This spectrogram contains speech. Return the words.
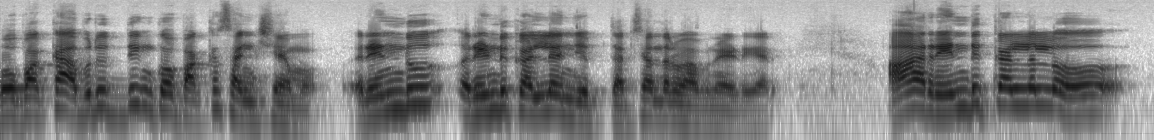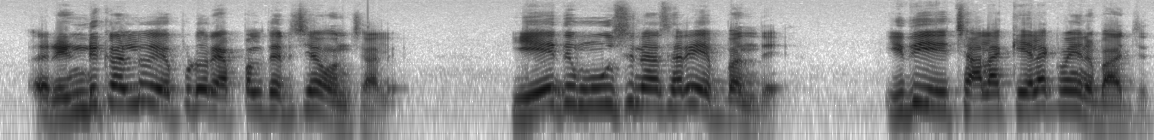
ఓ పక్క అభివృద్ధి ఇంకో పక్క సంక్షేమం. రెండు రెండు కళ్ళు అని చెప్తారు చంద్రబాబు నాయుడు గారు. ఆ రెండు కళ్ళలో రెండు కళ్ళు ఎప్పుడు రెప్పలు తెరిచే ఉంచాలి. ఏది మూసినా సరే ఇబ్బంది. ఇది చాలా కీలకమైన బాధ్యత.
